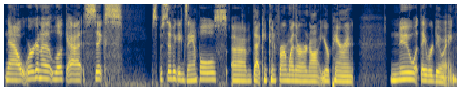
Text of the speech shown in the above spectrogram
Now, we're going to look at six specific examples um, that can confirm whether or not your parent knew what they were doing.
